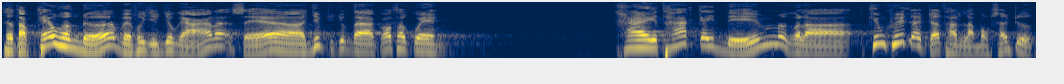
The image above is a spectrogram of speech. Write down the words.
thực tập khéo hơn nữa về phương diện vô ngã đó sẽ ờ, giúp cho chúng ta có thói quen khai thác cái điểm gọi là khiếm khuyết ấy trở thành là một sở trường.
